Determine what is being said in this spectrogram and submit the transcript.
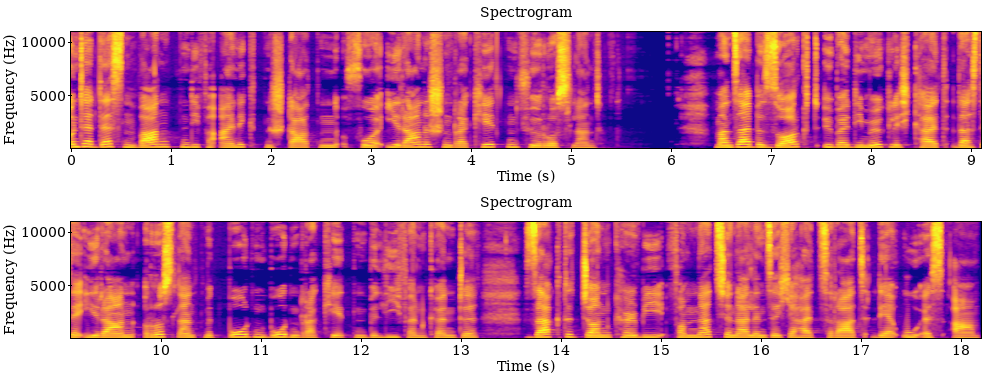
Unterdessen warnten die Vereinigten Staaten vor iranischen Raketen für Russland. Man sei besorgt über die Möglichkeit, dass der Iran Russland mit Boden-Boden-Raketen beliefern könnte, sagte John Kirby vom Nationalen Sicherheitsrat der USA.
